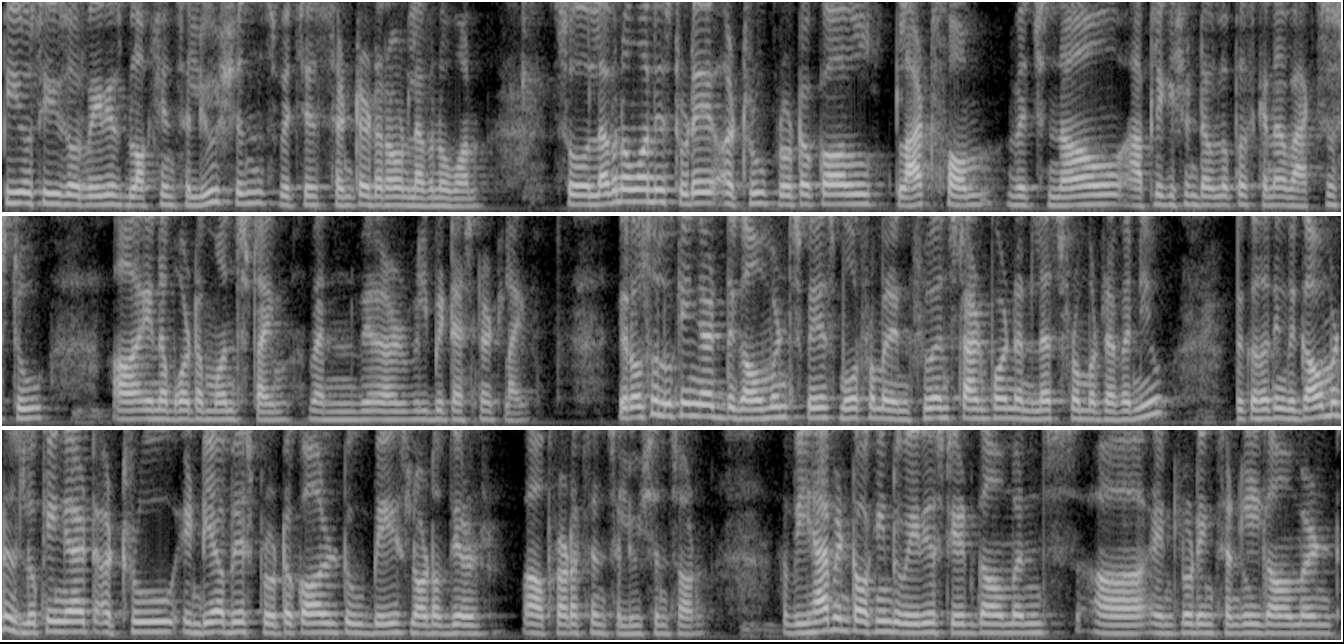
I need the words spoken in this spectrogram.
POCs or various blockchain solutions, which is centered around 1101. So 1101 is today a true protocol platform, which now application developers can have access to mm-hmm. uh, in about a month's time when we are will be testnet live. We're also looking at the government space more from an influence standpoint and less from a revenue because I think the government is looking at a true India-based protocol to base a lot of their uh, products and solutions on. Mm-hmm. We have been talking to various state governments, uh, including central government,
